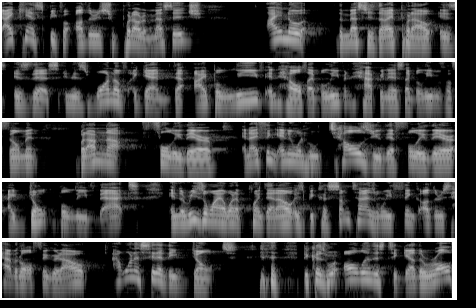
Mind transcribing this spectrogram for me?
I can't speak for others who put out a message. I know the message that I put out is is this, and is one of again that I believe in health, I believe in happiness, I believe in fulfillment, but I'm not fully there. And I think anyone who tells you they're fully there, I don't believe that. And the reason why I want to point that out is because sometimes when we think others have it all figured out, I want to say that they don't. because we're all in this together. We're all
